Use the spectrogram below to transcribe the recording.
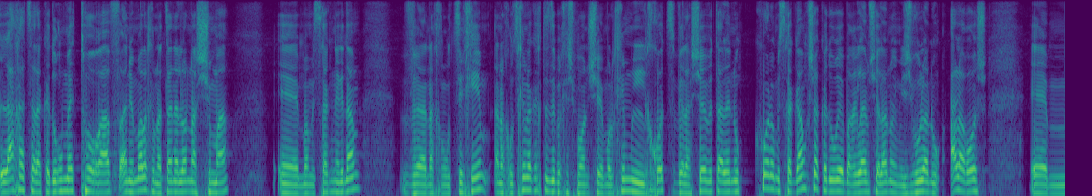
לחץ על הכדור מטורף, אני אומר לכם, נתניה לא נשמה. אה, במשחק נגדם, ואנחנו צריכים, אנחנו צריכים לקחת את זה בחשבון, שהם הולכים ללחוץ ולשבת עלינו כל המשחק, גם כשהכדור יהיה ברגליים שלנו, הם ישבו לנו על הראש. הם,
